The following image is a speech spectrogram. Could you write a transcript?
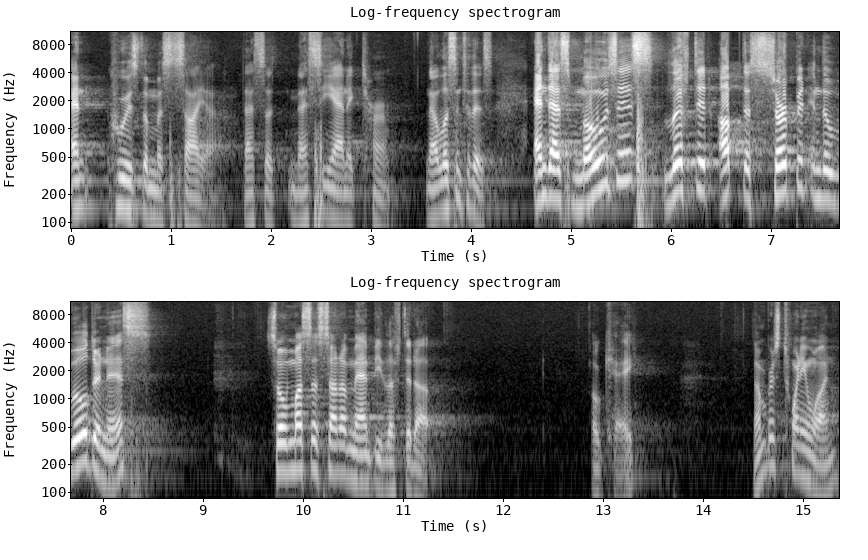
And who is the Messiah? That's a messianic term. Now listen to this. And as Moses lifted up the serpent in the wilderness, so must the Son of Man be lifted up. Okay. Numbers 21.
